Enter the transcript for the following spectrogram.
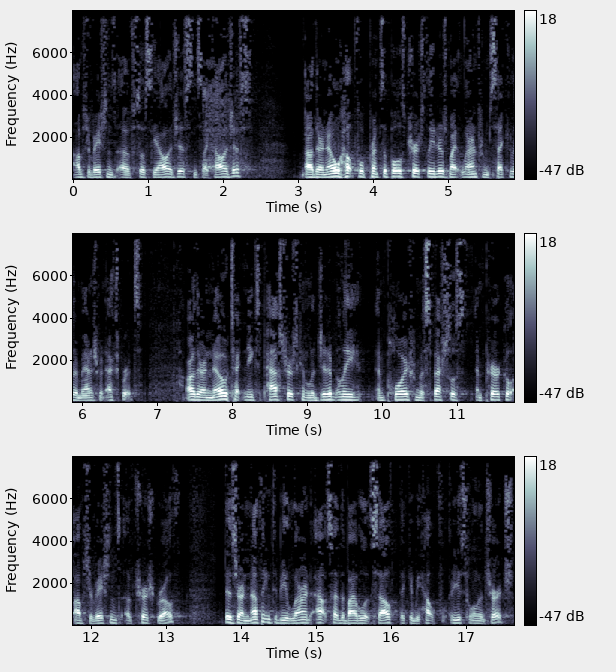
observations of sociologists and psychologists? Are there no helpful principles church leaders might learn from secular management experts? Are there no techniques pastors can legitimately employ from a specialist empirical observations of church growth? Is there nothing to be learned outside the Bible itself that can be helpful, useful in the church?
